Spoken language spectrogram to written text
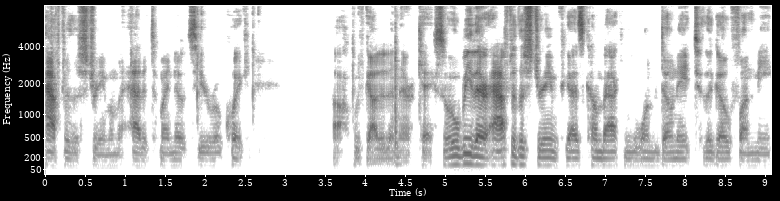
after the stream. I'm going to add it to my notes here real quick. Ah, we've got it in there. Okay, so it will be there after the stream. If you guys come back and you want to donate to the GoFundMe,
